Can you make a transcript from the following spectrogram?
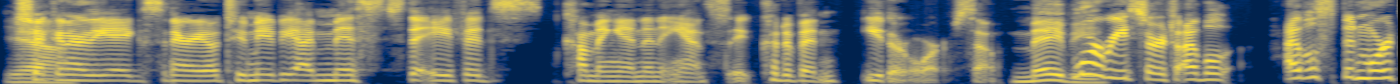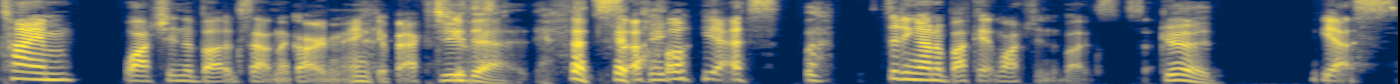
Yeah, chicken or the egg scenario too. Maybe I missed the aphids coming in and the ants. It could have been either or. So maybe more research. I will. I will spend more time watching the bugs out in the garden and get back to do you. that. So yes, sitting on a bucket watching the bugs. So. Good. Yes.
